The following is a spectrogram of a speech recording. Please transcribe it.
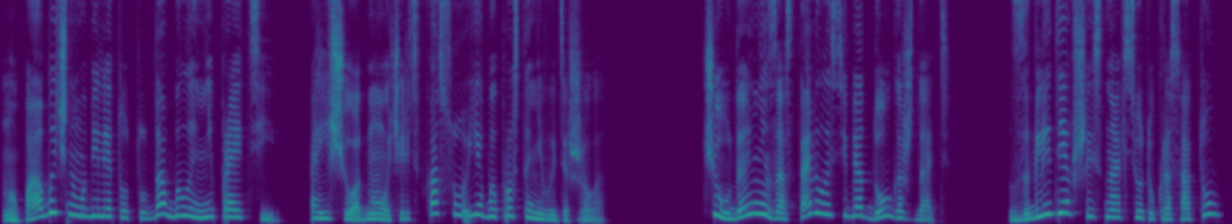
Но по обычному билету туда было не пройти, а еще одну очередь в кассу я бы просто не выдержала. Чудо не заставило себя долго ждать. заглядевшись на всю эту красоту,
